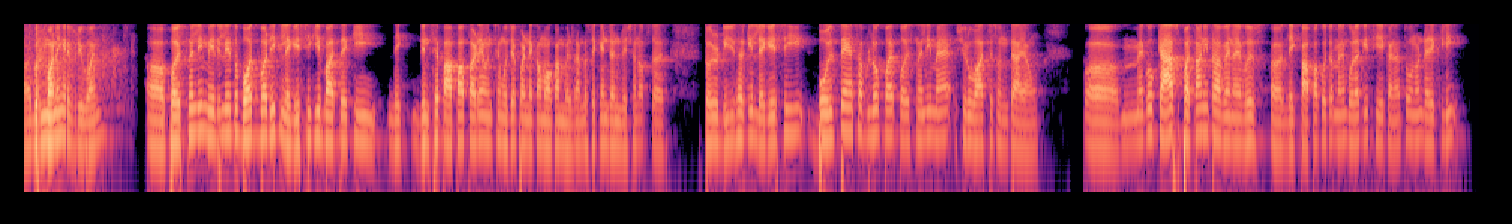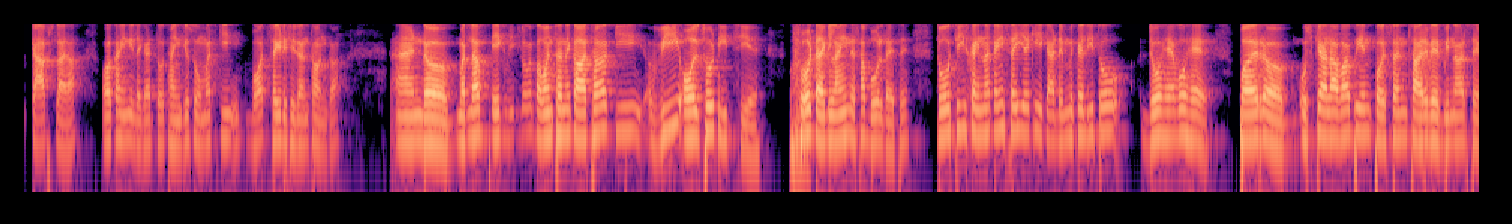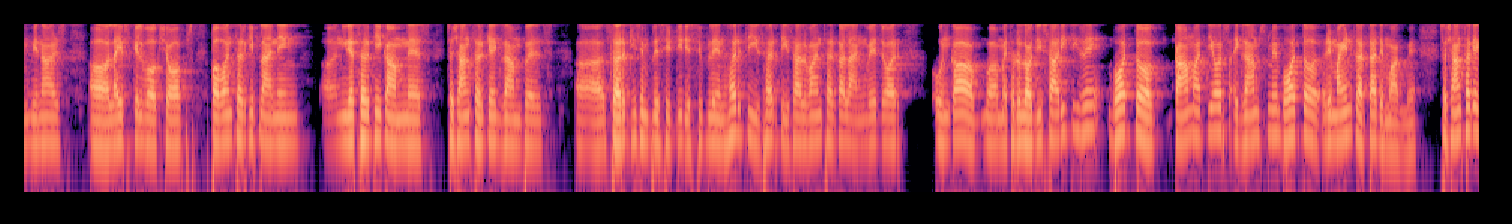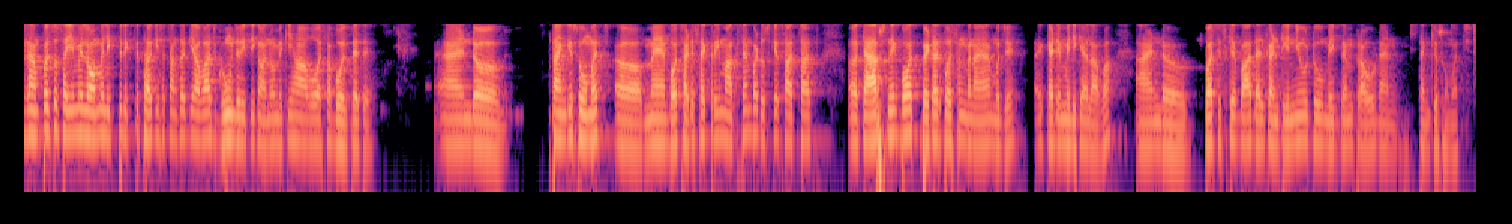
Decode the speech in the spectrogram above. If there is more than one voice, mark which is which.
Speaker 1: Good morning everyone personally मेरे लिए तो बहुत बड़ी एक लेगेसी की बात है कि लाइक जिनसे पापा पढ़े उनसे मुझे पढ़ने का मौका मिल रहा है। सेकेंड जनरेशन ऑफ़ सर तो डीजी सर की लेगेसी बोलते हैं सब लोग पर पर्सनली मैं शुरुआत से सुनते आया हूँ। Uh, मेरे को कैप्स पता नहीं था वेन आई वॉज़ लाइक पापा को जब मैंने बोला कि सीए करना तो उन्होंने डायरेक्टली कैप्स लाया और कहीं नहीं लगा तो थैंक यू सो मच कि बहुत सही डिसीज़न था उनका। एंड uh, मतलब एक वीक लोग में पवन सर ने कहा था कि वी ऑल्सो टीच सी है वो टैगलाइन ऐसा बोल रहे थे। तो चीज़ कहीं ना कहीं सही है कि एकेडमिकली तो जो है, वो है। पर उसके अलावा भी इन पर्सन सारे webinar seminars life skill workshops Pawan sir की प्लानिंग नीरज सर की कामनेस शशांक सर के एग्जाम्पल्स सर की सिंप्लिसिटी डिसिप्लिन हर चीज़ हर चीज़। सलवान सर का लैंग्वेज और उनका मेथोडोलॉजी सारी चीज़ें बहुत काम आती है और एग्ज़ाम्स में बहुत रिमाइंड करता है दिमाग में। शशांक सर के एग्ज़ाम्पल तो सही में लॉ में लिखते लिखते था कि शशांक सर की आवाज़ गूंज रही थी कानों में कि हाँ वो ऐसा बोलते थे। And thank you so much मैं बहुत सेटिस्फैक्ट्री मार्क्स हैं बट उसके साथ साथ कैब्स uh, ने एक बहुत बेटर पर्सन बनाया है मुझे एकेडमी के अलावा। एंड uh, बस इसके बाद I continue to make them proud and thank you so much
